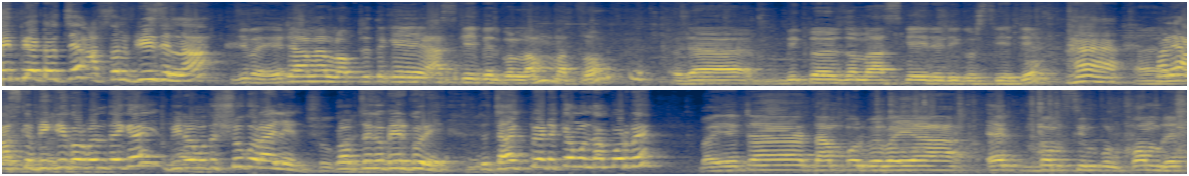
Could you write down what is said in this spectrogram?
এই পেয়ারটা হচ্ছে আফসান গ্রিজেল না? জি ভাই এটা আমার লফটে থেকে আজকেই বের করলাম মাত্র। এটা বিক্রয়ের জন্য আজকেই রেডি করছি এটা। হ্যাঁ হ্যাঁ মানে আজকে বিক্রি করবেন থেকে ভিডিওর মধ্যে শু করাইলেন শু লব থেকে বের করে। তো যাই হোক, কেমন দাম পড়বে? ভাই এটা দাম পড়বে ভাইয়া একদম সিম্পল কম রেট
